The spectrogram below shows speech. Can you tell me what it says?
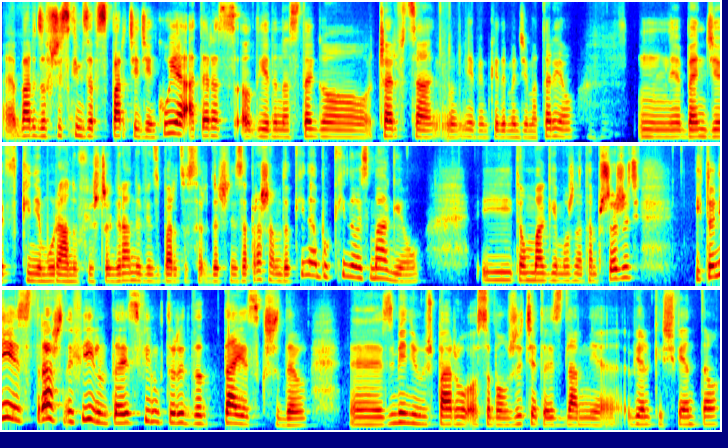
E, bardzo wszystkim za wsparcie dziękuję. A teraz od 11 czerwca, no nie wiem kiedy będzie materiał. Mhm. Będzie w kinie Muranów jeszcze grany, więc bardzo serdecznie zapraszam do kina, bo kino jest magią i tą magię można tam przeżyć. I to nie jest straszny film, to jest film, który dodaje skrzydeł. E, zmienił już paru osobom życie, to jest dla mnie wielkie święto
